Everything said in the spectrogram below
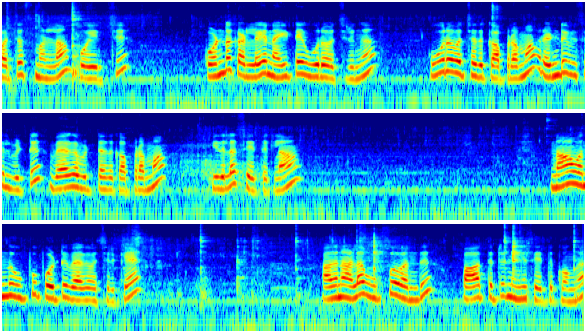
பச்சை ஸ்மெல்லாம் போயிடுச்சு கொண்டக்கடலையை நைட்டே ஊற வச்சுருங்க. ஊற வச்சதுக்கப்புறமா ரெண்டு விசில் விட்டு வேக விட்டதுக்கப்புறமா இதில் சேர்த்துக்கலாம். நான் வந்து உப்பு போட்டு வேக வச்சுருக்கேன். அதனால் உப்பு வந்து பார்த்துட்டு நீங்கள் சேர்த்துக்கோங்க.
